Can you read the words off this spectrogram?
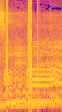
सुनना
